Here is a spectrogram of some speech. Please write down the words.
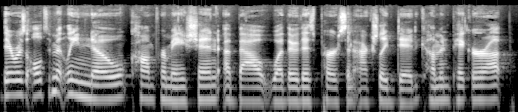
There was ultimately no confirmation about whether this person actually did come and pick her up.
